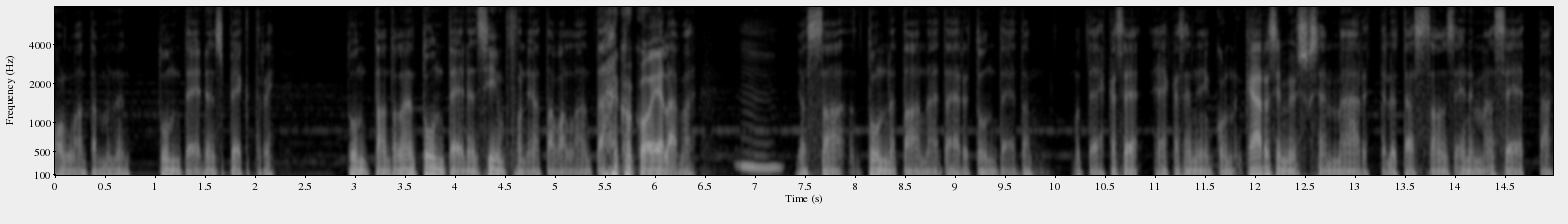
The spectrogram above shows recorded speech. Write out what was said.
ollaan tämmöinen tunteiden spektri. Tuntaa on tällainen tunteiden sinfonia tavallaan tämä koko elämä, mm. jossa tunnetaan näitä eri tunteita. Mutta ehkä se, ehkä se niin kuin kärsimyksen määrittely tässä on se enemmän se, että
